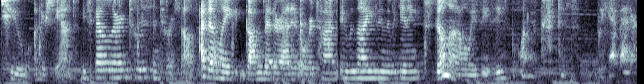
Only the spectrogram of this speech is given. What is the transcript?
to understand. We just gotta learn to listen to ourselves. I've definitely gotten better at it over time. It was not easy in the beginning, it's still not always easy, but when we practice, we get better.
